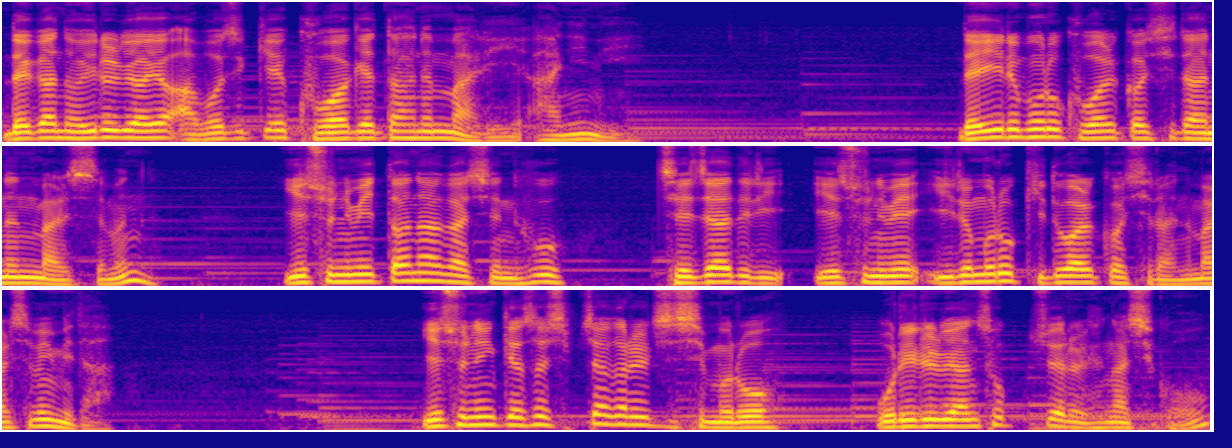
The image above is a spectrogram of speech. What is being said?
내가 너희를 위하여 아버지께 구하겠다 하는 말이 아니니 내 이름으로 구할 것이라는 말씀은 예수님이 떠나가신 후 제자들이 예수님의 이름으로 기도할 것이라는 말씀입니다. 예수님께서 십자가를 지심으로 우리를 위한 속죄를 행하시고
